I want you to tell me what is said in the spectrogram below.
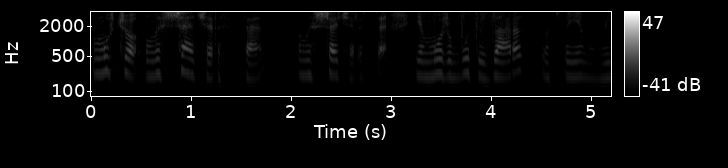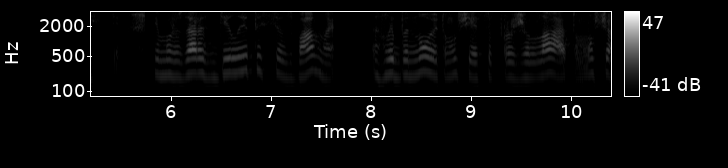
Тому що лише через це, лише через це я можу бути зараз на своєму місці. Я можу зараз ділитися з вами глибиною, тому що я це прожила, тому що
